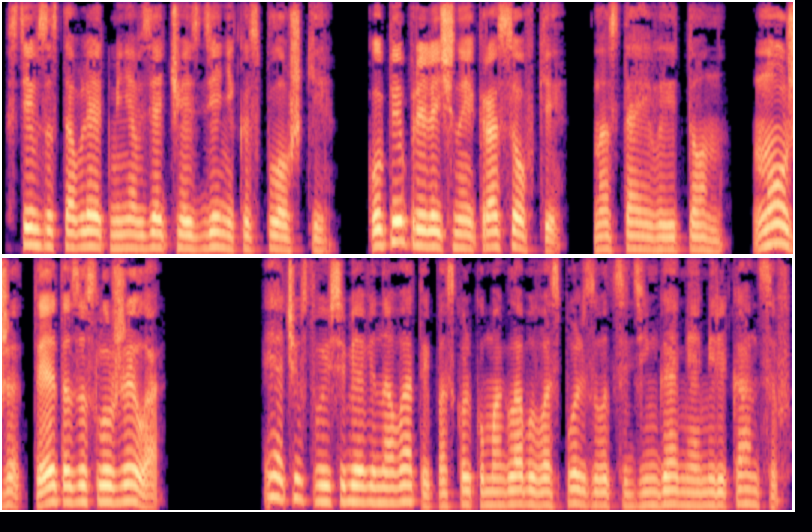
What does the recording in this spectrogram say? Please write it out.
Стив заставляет меня взять часть денег из плошки. «Купи приличные кроссовки», — настаивает он. «Ну же, ты это заслужила». Я чувствую себя виноватой, поскольку могла бы воспользоваться деньгами американцев,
